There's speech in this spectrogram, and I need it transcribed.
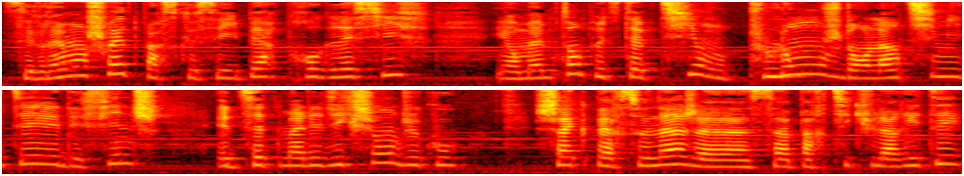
c'est vraiment chouette parce que c'est hyper progressif. Et en même temps, petit à petit, on plonge dans l'intimité des Finch et de cette malédiction du coup. Chaque personnage a sa particularité.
